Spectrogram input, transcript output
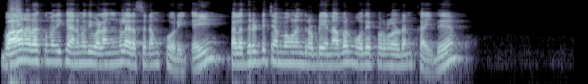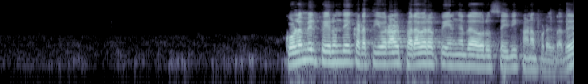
வாகன இறக்குமதிக்கு அனுமதி வழங்குங்கள் அரசிடம் கோரிக்கை. பல திருட்டுச் சம்பவங்கள் தொடர்புடைய நபர் போதைப் பொருட்களுடன் கைது. கொழும்பில் பேருந்தை கடத்தியவரால் பரபரப்பு என்கின்ற ஒரு செய்தி காணப்படுகிறது.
